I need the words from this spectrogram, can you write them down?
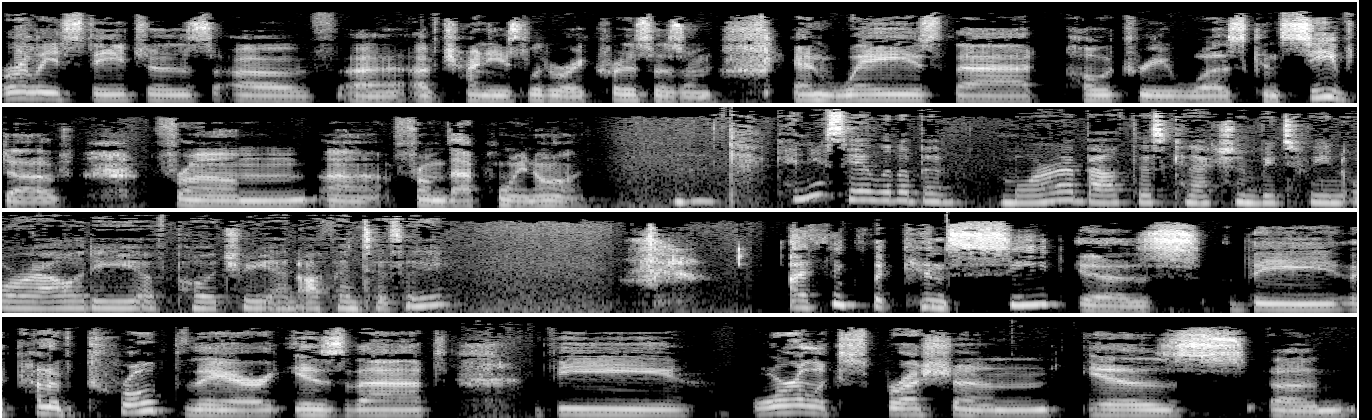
early stages of uh, of Chinese literary criticism and ways that poetry was conceived of from uh, from that point on. Mm-hmm. Can you say a little bit more about this connection between orality of poetry and authenticity? I think the conceit is the the kind of trope there is that the oral expression is um,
